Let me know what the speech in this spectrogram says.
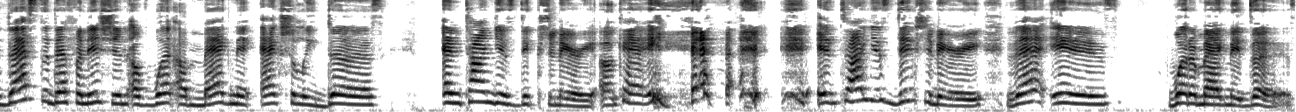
That's the definition of what a magnet actually does in Tonya's dictionary, okay? in Tonya's dictionary, that is what a magnet does.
